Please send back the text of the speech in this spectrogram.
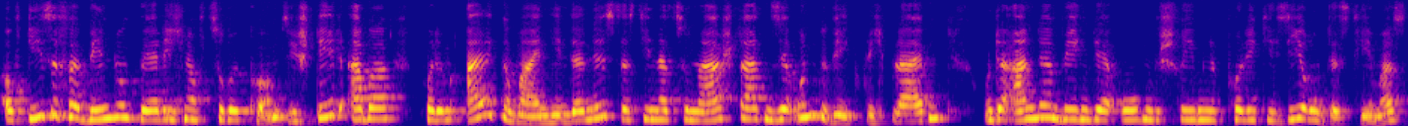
Auf diese Verbindung werde ich noch zurückkommen. Sie steht aber vor dem allgemeinen Hindernis, dass die Nationalstaaten sehr unbeweglich bleiben, unter anderem wegen der oben beschriebenen Politisierung des Themas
